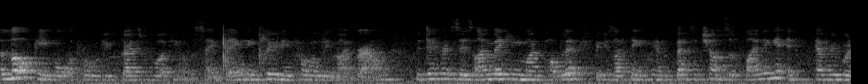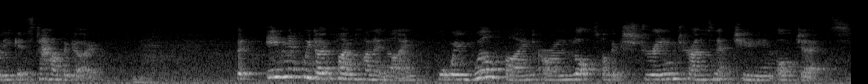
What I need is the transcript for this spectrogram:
A lot of people are probably going to be working on the same thing, including probably Mike Brown. The difference is I'm making mine public because I think we have a better chance of finding it if everybody gets to have a go. Mm-hmm. But even if we don't find Planet 9, what we will find are a lot of extreme trans-Neptunian objects.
